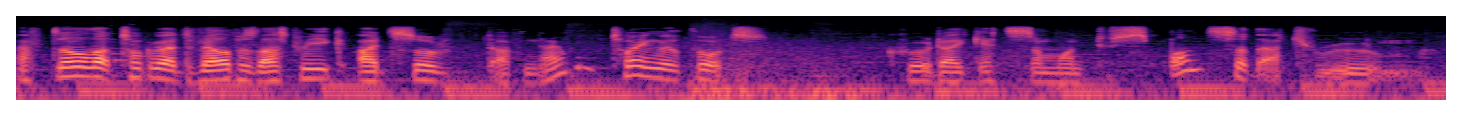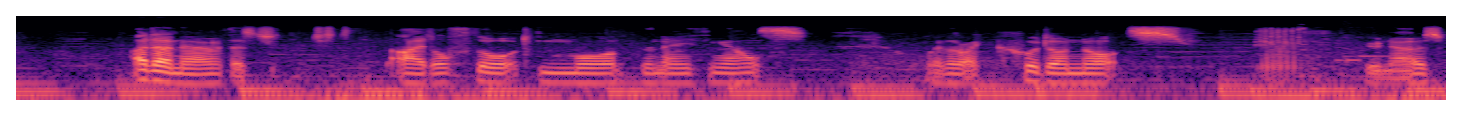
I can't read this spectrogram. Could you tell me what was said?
After all that talk about developers last week, I'd sort of, I've now been toying with the thought, could I get someone to sponsor that room? I don't know, that's just, just idle thought more than anything else. Whether I could or not, who knows.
